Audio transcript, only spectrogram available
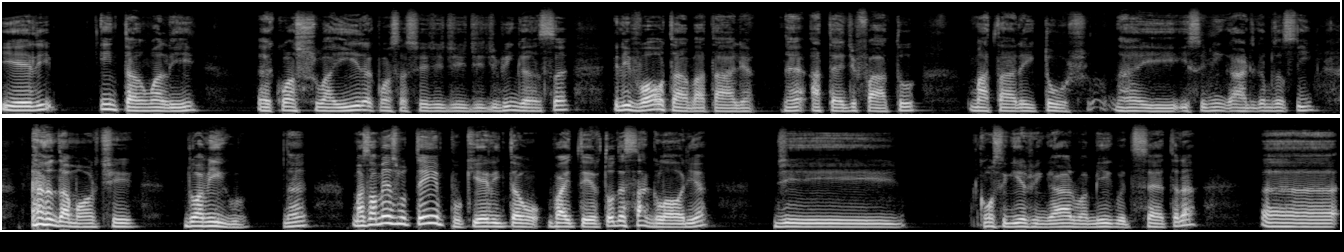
e ele, então, ali, é, com a sua ira, com essa sede de, de, de vingança, ele volta à batalha, né? até de fato matar Heitor né? e, e se vingar, digamos assim, da morte do amigo. Né? Mas ao mesmo tempo que ele então vai ter toda essa glória de conseguir vingar o amigo, etc., uh,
